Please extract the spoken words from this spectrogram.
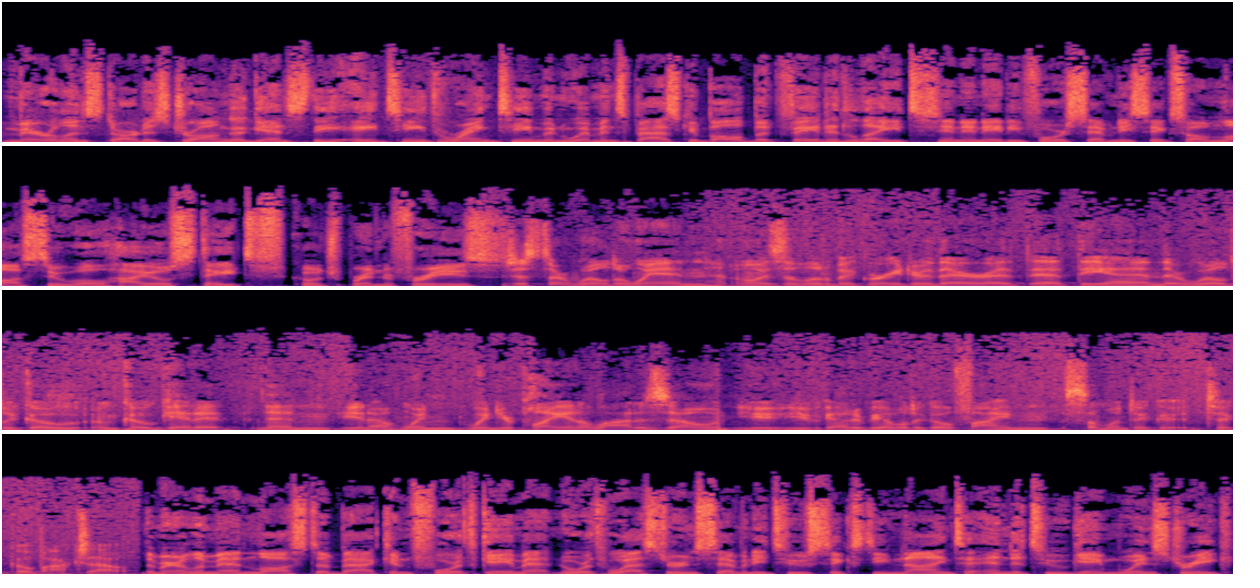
Maryland started strong against the 18th ranked team in women's basketball, but faded late in an 84-76 home loss to Ohio State. Coach Brenda Frese. Just their will to win was a little bit greater there at, at the end. Their will to go go get it. And you know, when when you're playing a lot of zone, you, you've got to be able to go find someone to go, to go box out. The Maryland men lost a back and forth game at Northwestern, 72-69 to end a two-game win streak.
